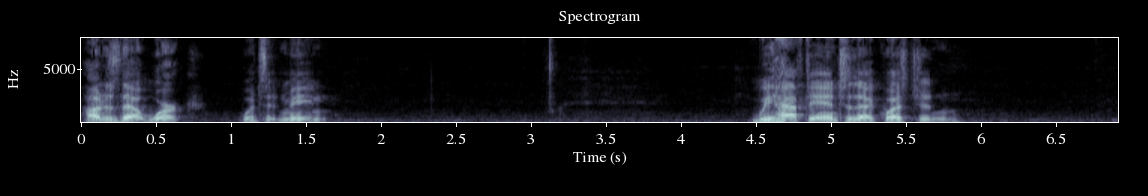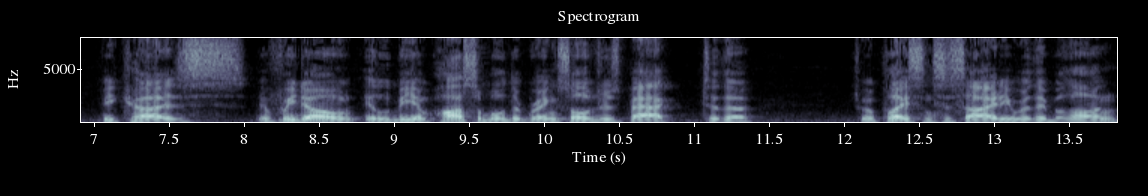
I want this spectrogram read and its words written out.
How does that work? What's it mean? We have to answer that question because if we don't, it'll be impossible to bring soldiers back to the to a place in society where they belong.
